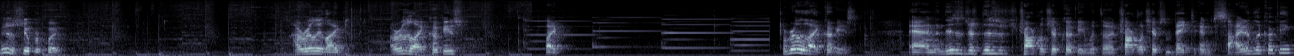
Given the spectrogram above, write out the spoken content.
This is super quick. I really liked, I really like cookies. Like, I really like cookies. And this is just, this is just a chocolate chip cookie with the chocolate chips baked inside of the cookie.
